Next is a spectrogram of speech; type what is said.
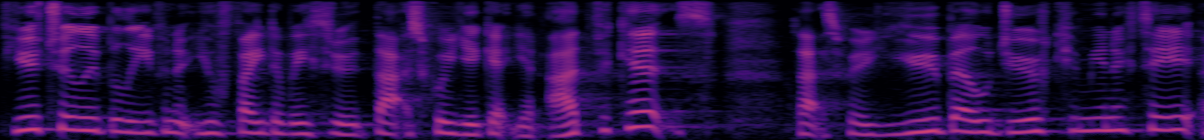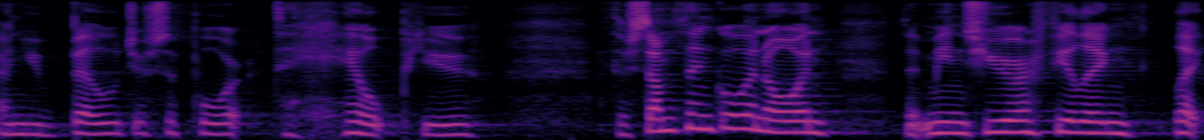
If you truly believe in it, you'll find a way through. That's where you get your advocates. That's where you build your community and you build your support to help you. If there's something going on that means you're feeling like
